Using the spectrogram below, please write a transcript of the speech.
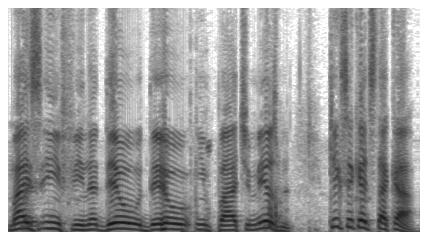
Mas, enfim, né, deu, deu empate mesmo. O que, que você quer destacar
